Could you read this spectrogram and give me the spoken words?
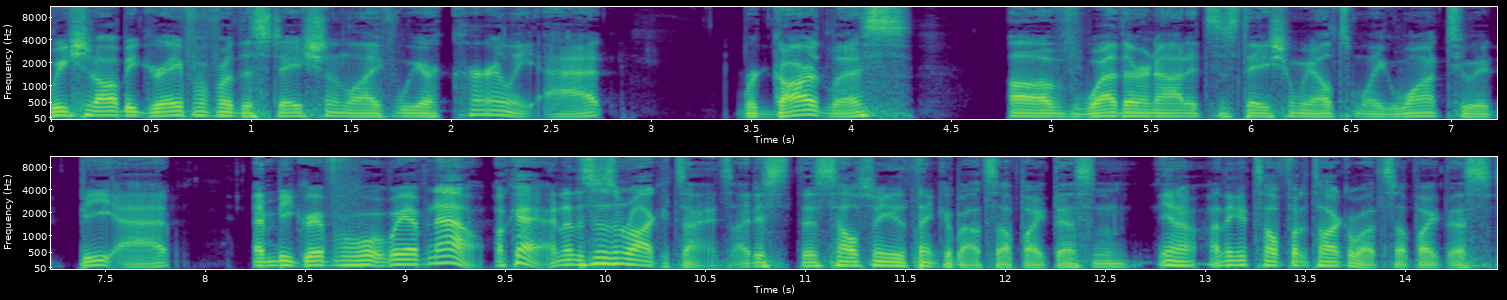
we should all be grateful for the station in life we are currently at, regardless of whether or not it's the station we ultimately want to it be at, and be grateful for what we have now. Okay, I know this isn't rocket science. I just this helps me to think about stuff like this, and you know, I think it's helpful to talk about stuff like this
